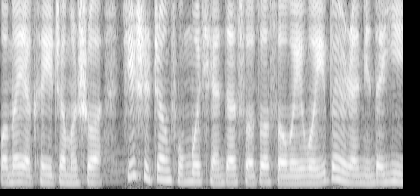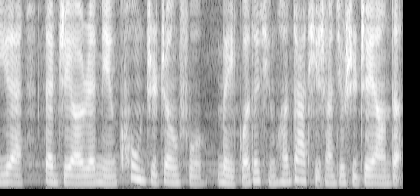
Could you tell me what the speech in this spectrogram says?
我们也可以这么说：即使政府目前的所作所为违背人民的意愿，但只要人民控制政府，美国的情况大体上就是这样的，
